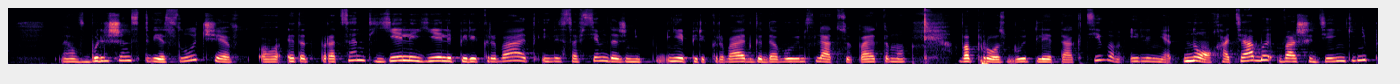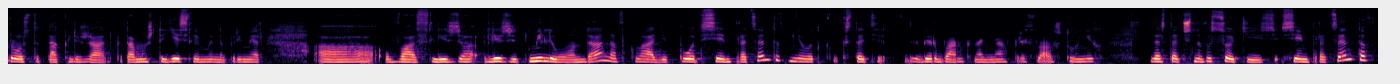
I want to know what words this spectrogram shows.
в большинстве случаев а, этот процент еле-еле перекрывает или совсем даже не, перекрывает годовую инфляцию. Поэтому вопрос, будет ли это активом или нет. Но хотя бы ваши деньги не просто так лежат, потому что если мы, например, а, у вас лежа, лежит миллион да, на вкладе под 7%, мне вот, кстати, Сбербанк на днях прислал, что у них достаточно высокие 7%, а,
